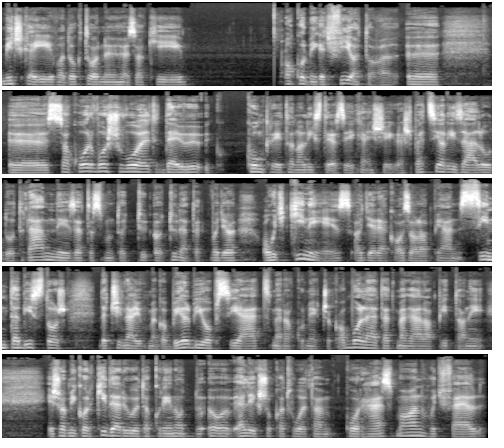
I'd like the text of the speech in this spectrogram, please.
Micske Éva doktornőhöz, aki akkor még egy fiatal ö, ö, szakorvos volt, de ő konkrétan a lisztérzékenységre specializálódott, rám nézett, azt mondta, hogy a tünetek, vagy a, ahogy kinéz a gyerek az alapján szinte biztos, de csináljuk meg a bélbiopsziát, mert akkor még csak abból lehetett megállapítani. És amikor kiderült, akkor én ott elég sokat voltam kórházban, hogy fel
